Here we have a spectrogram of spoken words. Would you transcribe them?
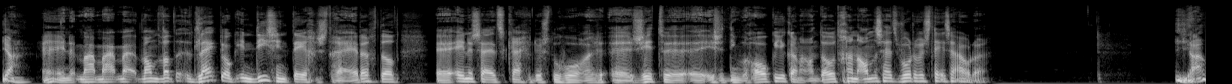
Ja. En- maar, maar, maar, want wat, het lijkt ook in die zin tegenstrijdig... dat eh, enerzijds krijg je dus te horen... eh, zitten eh, is het nieuwe roken, je kan eraan doodgaan. Anderzijds worden we steeds ouder. Ja,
